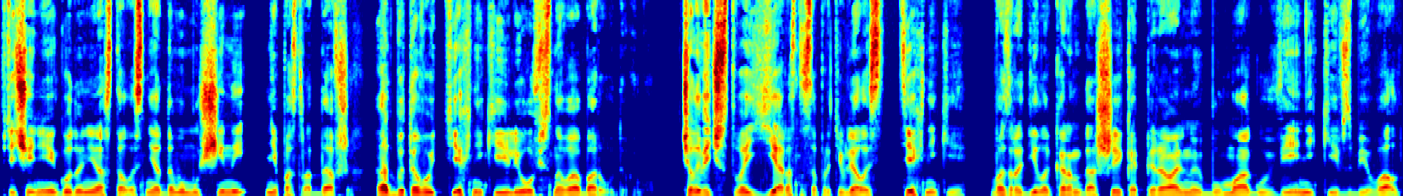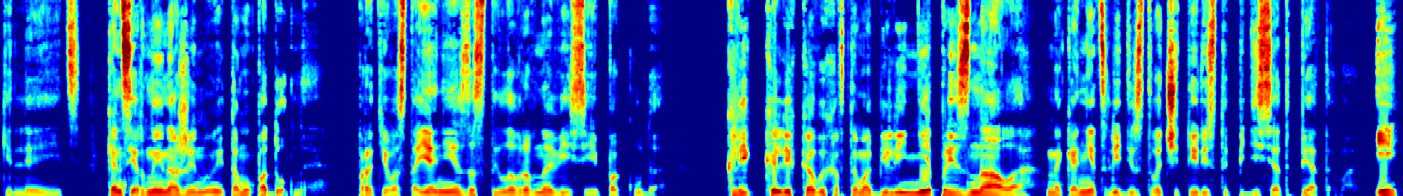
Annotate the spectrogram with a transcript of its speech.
В течение года не осталось ни одного мужчины, не пострадавших от бытовой техники или офисного оборудования. Человечество яростно сопротивлялось технике, возродило карандаши, копировальную бумагу, веники, взбивалки для яиц, консервные ножи, ну и тому подобное. Противостояние застыло в равновесии, покуда кликка легковых автомобилей не признала, наконец, лидерство 455-го и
